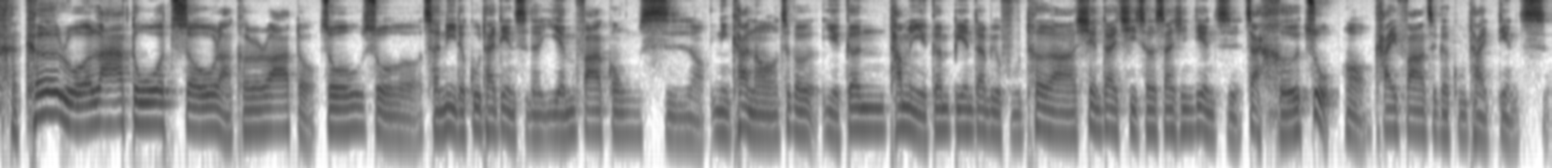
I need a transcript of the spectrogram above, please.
科罗拉多州啦，科罗拉多州所成立的固态电池的研发公司哦。你看哦，这个也跟他们也跟 B N W 福特啊、现代汽车、三星电子在合作哦，开发这个固态电池，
